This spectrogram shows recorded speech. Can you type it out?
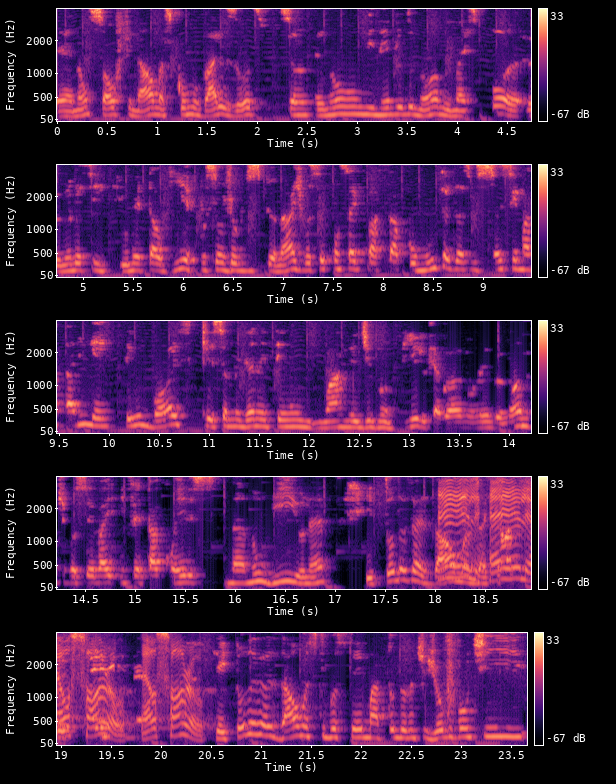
é, não só o final, mas como vários outros. Eu, não me lembro do nome, mas, pô, eu lembro assim, que o Metal Gear, por ser um jogo de espionagem, você consegue passar por muitas das missões sem matar ninguém. Tem um boss que, se eu não me engano, ele tem um, um ar meio de vampiro, que agora eu não lembro o nome, que você vai enfrentar com eles na, num rio, né? E todas as é almas é ele. É ele, é o Sorrow. É o Sorrow. E todas as almas que você matou durante o jogo vão te,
